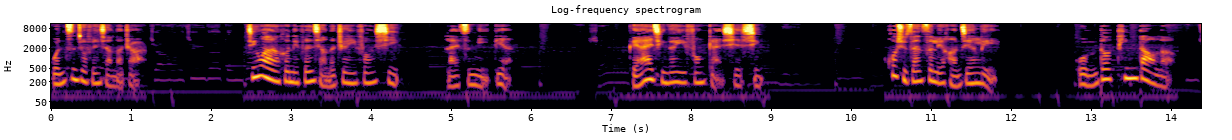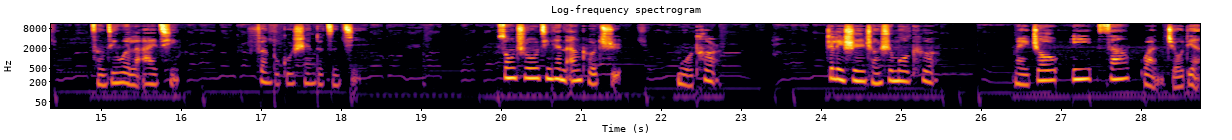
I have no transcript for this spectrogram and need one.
文字就分享到这儿。今晚和你分享的这一封信，来自米店，给爱情的一封感谢信。或许在字里行间里，我们都听到了。曾经为了爱情奋不顾身的自己，送出今天的安可曲《模特儿》。这里是城市默客，每周一、三晚九点，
